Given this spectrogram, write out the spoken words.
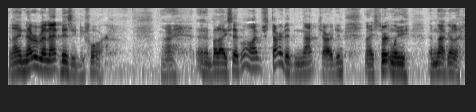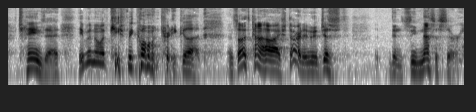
and I'd never been that busy before. All right. And, but I said, well, I've started not charging, and I certainly am not going to change that, even though it keeps me going pretty good. And so that's kind of how I started. It just didn't seem necessary.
